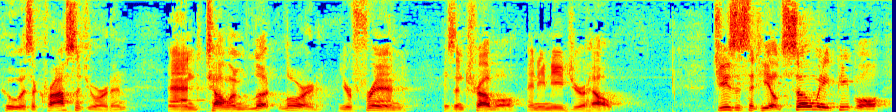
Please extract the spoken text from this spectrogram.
who was across the Jordan, and tell him, Look, Lord, your friend is in trouble, and he needs your help. Jesus had healed so many people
